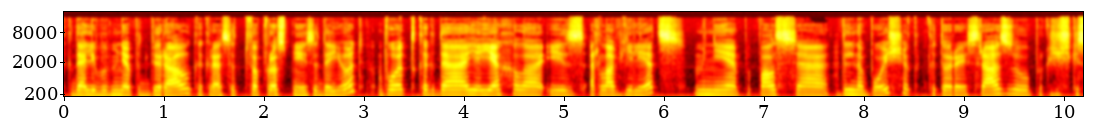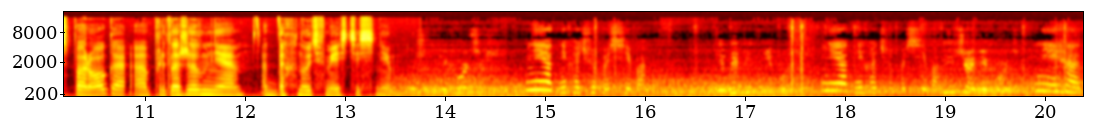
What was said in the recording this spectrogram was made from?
когда-либо меня подбирал, как раз этот вопрос мне и задает. Вот когда я ехала из Орла в Елец, мне попался дальнобойщик, который сразу практически с порога а, предложил мне отдохнуть вместе с ним. Не хочешь? Нет, не хочу, спасибо. И выпить не хочешь? Нет, не хочу, спасибо. Ничего не хочешь? Нет.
